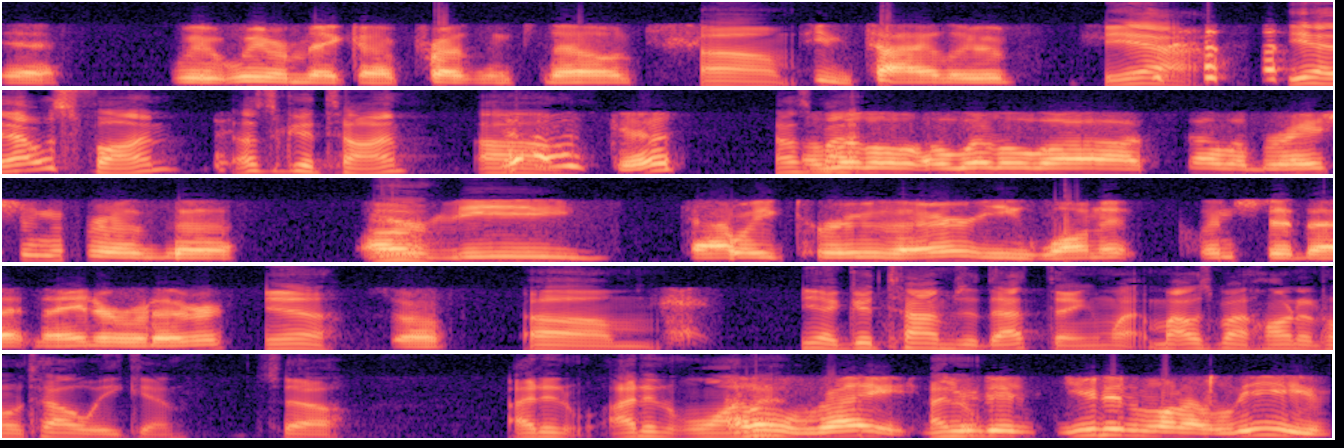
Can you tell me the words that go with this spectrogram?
Yeah. We we were making a presence known. Um, Team Ty Lube. Yeah, yeah, that was fun. That was a good time. Um, yeah, that was good. that was a my, little a little uh, celebration for the Yeah. RV Cowie crew there. He won it, clinched it that night or whatever. yeah, So um, yeah, good times at that thing. My, my was my haunted hotel weekend, so I didn't I didn't want to oh right, I you didn't you didn't want to leave.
